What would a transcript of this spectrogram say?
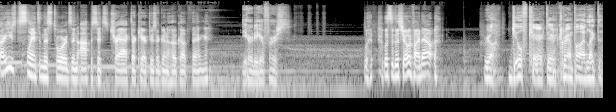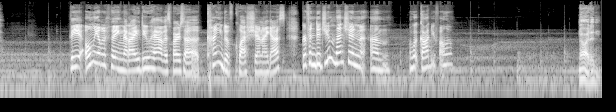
Are you slanting this towards an opposites attract? Our characters are going to hook up thing. You heard it here first. Listen to the show and find out. Real gilf character, Grandpa. I'd like to. The only other thing that I do have, as far as a kind of question, I guess, Griffin, did you mention um, what god you follow? No, I didn't.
